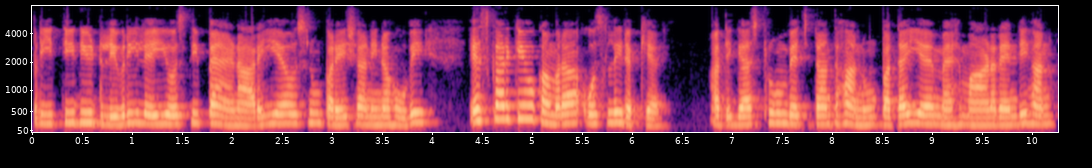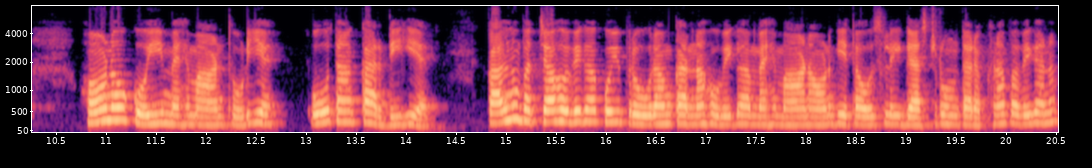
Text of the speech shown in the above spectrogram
ਪ੍ਰੀਤੀ ਦੀ ਡਿਲੀਵਰੀ ਲਈ ਉਸ ਦੀ ਭੈਣ ਆ ਰਹੀ ਹੈ। ਉਸ ਨੂੰ ਪਰੇਸ਼ਾਨੀ ਨਾ ਹੋਵੇ। ਇਸ ਕਰਕੇ ਉਹ ਕਮਰਾ ਉਸ ਲਈ ਰੱਖਿਆ ਅਤੇ ਗੈਸਟ ਰੂਮ ਵਿੱਚ ਤਾਂ ਤੁਹਾਨੂੰ ਪਤਾ ਹੀ ਹੈ ਮਹਿਮਾਨ ਰਹਿੰਦੇ ਹਨ। ਹੁਣ ਉਹ ਕੋਈ ਮਹਿਮਾਨ ਥੋੜੀ ਹੈ, ਉਹ ਤਾਂ ਘਰ ਦੀ ਹੀ ਹੈ। ਕੱਲ ਨੂੰ ਬੱਚਾ ਹੋਵੇਗਾ, ਕੋਈ ਪ੍ਰੋਗਰਾਮ ਕਰਨਾ ਹੋਵੇਗਾ, ਮਹਿਮਾਨ ਆਉਣਗੇ ਤਾਂ ਉਸ ਲਈ ਗੈਸਟ ਰੂਮ ਤਾਂ ਰੱਖਣਾ ਪਵੇਗਾ ਨਾ।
